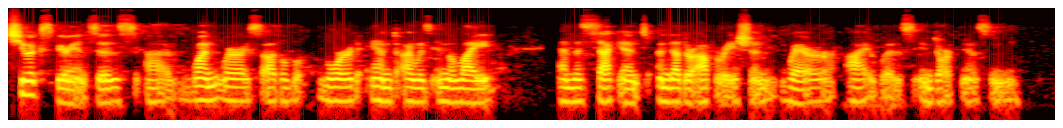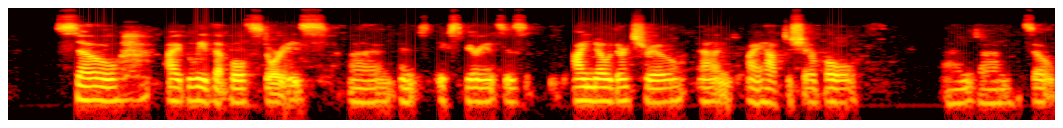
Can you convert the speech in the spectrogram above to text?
two experiences uh, one where I saw the Lord and I was in the light, and the second, another operation where I was in darkness. And so I believe that both stories um, and experiences, I know they're true, and I have to share both. And um, so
